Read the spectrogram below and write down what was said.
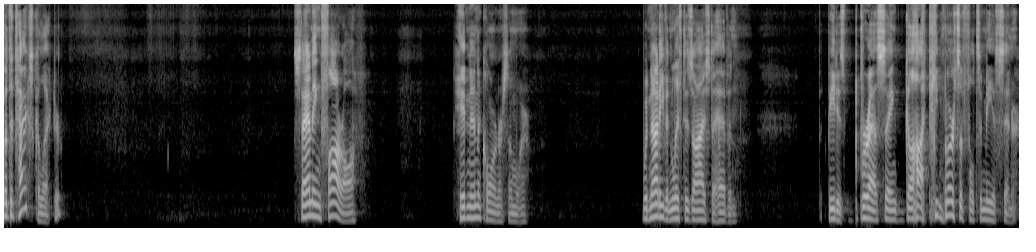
But the tax collector, standing far off, hidden in a corner somewhere, would not even lift his eyes to heaven, but beat his breast, saying, God, be merciful to me, a sinner.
